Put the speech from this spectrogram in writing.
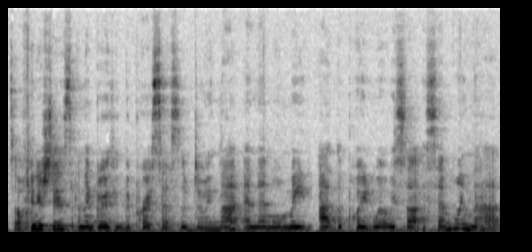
So I'll finish this and then go through the process of doing that and then we'll meet at the point where we start assembling the hat.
